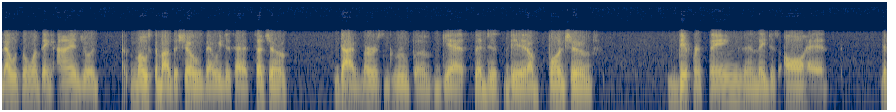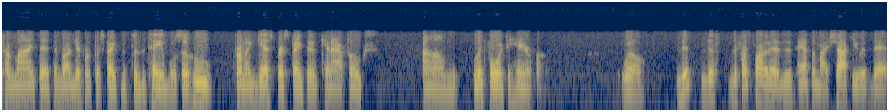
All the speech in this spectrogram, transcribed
that was the one thing I enjoyed most about the show was that we just had such a diverse group of guests that just did a bunch of different things and they just all had different mindsets and brought different perspectives to the table. So who from a guest perspective can our folks um, look forward to hearing from? Well, this the the first part of that this answer might shock you is that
